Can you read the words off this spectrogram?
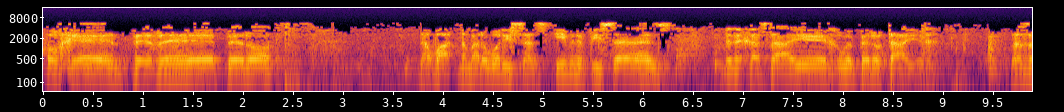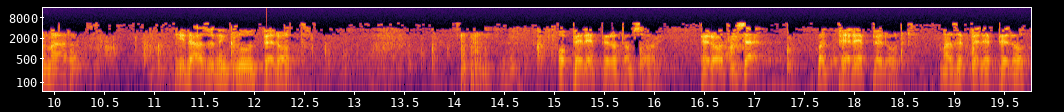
ochel pere perot. Now, what? No matter what he says, even if he says benechasayich ubeperotayich, doesn't matter. He doesn't include perot or pere perot. I'm sorry, perot. He said But pere perot. Maze pere perot?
